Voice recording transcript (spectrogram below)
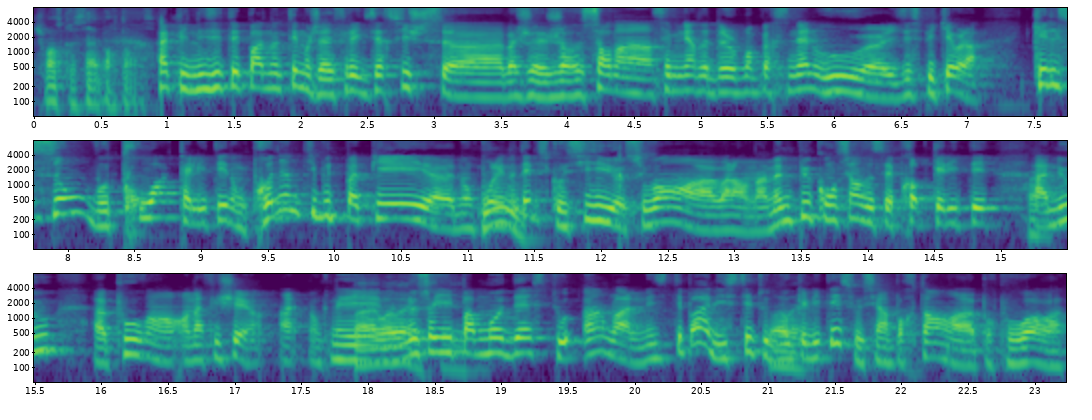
Je pense que c'est important. ça. Ah, puis n'hésitez pas à noter, moi j'avais fait l'exercice, euh, bah, je, je sors d'un séminaire de développement personnel où euh, ils expliquaient voilà, quelles sont vos trois qualités? Donc prenez un petit bout de papier euh, donc, pour les Mmh. noter, parce qu'aussi euh, souvent euh, voilà, on n'a même plus conscience de ses propres qualités à nous pour en, en afficher. hein. Ouais, donc Ouais, ne soyez pas modeste ou humble, n'hésitez pas à lister toutes vos qualités, c'est aussi important pour pouvoir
